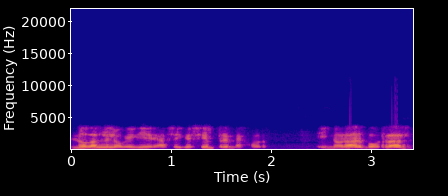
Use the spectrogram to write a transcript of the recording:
no darle lo que quiere, así que siempre es mejor ignorar, borrar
